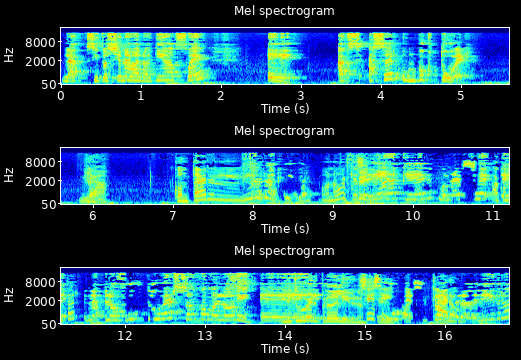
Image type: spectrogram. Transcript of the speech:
la situación evaluativa fue eh, hacer un booktuber. Ya contar el libro o no que sería que ponerse a contar eh, los booktubers son como los sí. eh, pro de libros. Sí sí, claro. pro de libros.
